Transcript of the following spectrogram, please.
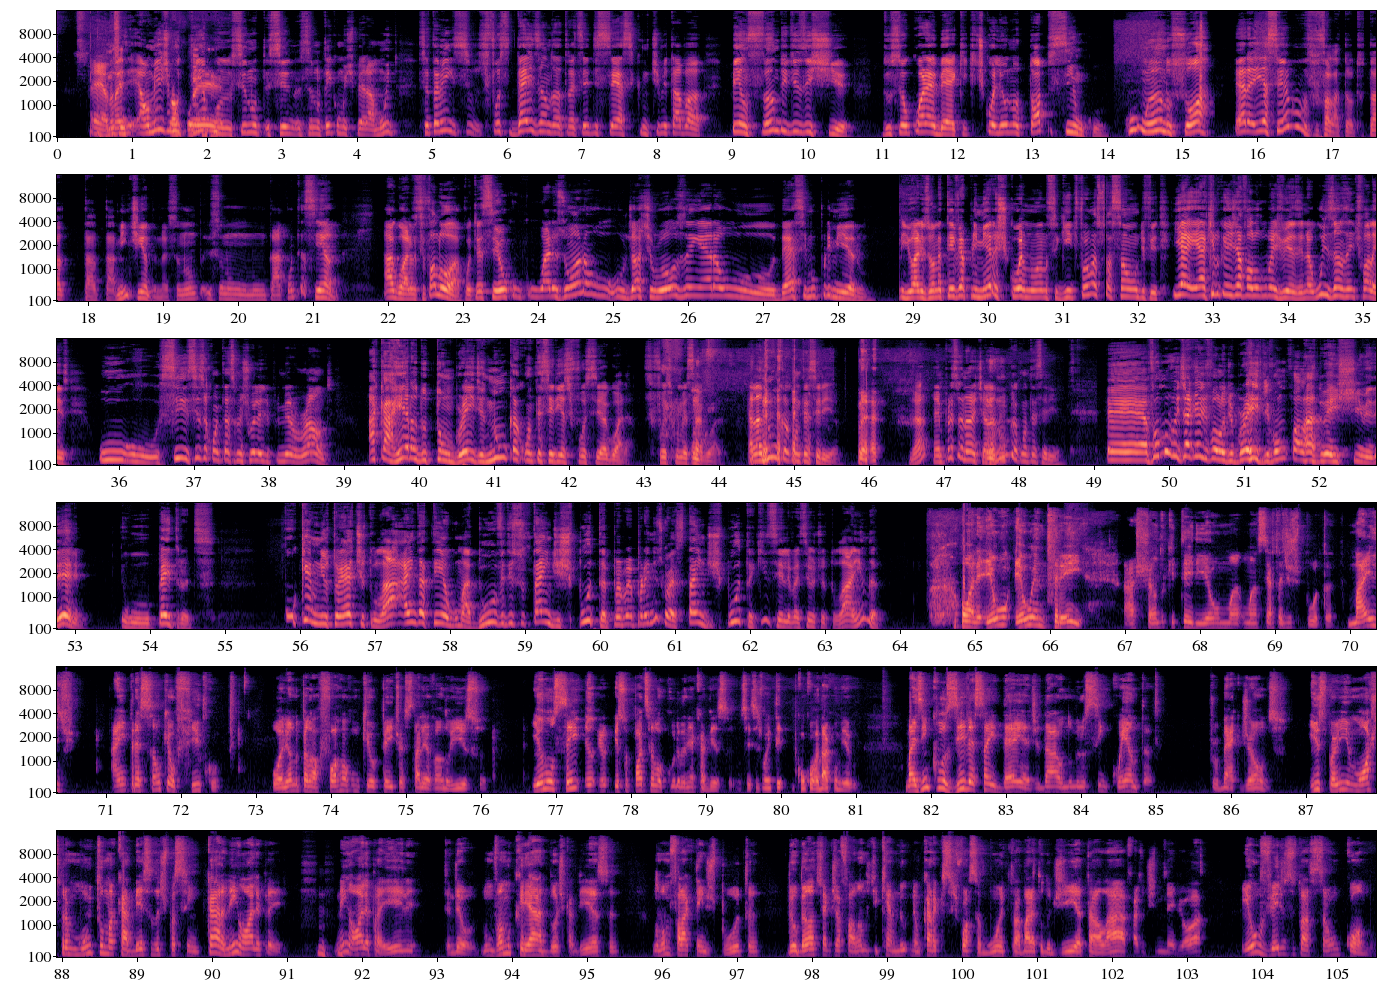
é, mas sei. ao mesmo tempo, se não, se, se não tem como esperar muito, você também, se fosse 10 anos atrás, você dissesse que um time estava pensando em desistir do seu quarterback que escolheu no top 5 com um ano só, era, ia ser. Falar, tá, tá, tá, tá mentindo, né? Isso não, isso não, não tá acontecendo. Agora, você falou, aconteceu com o Arizona, o, o Josh Rosen era o décimo primeiro. E o Arizona teve a primeira escolha no ano seguinte. Foi uma situação difícil. E é, é aquilo que a gente já falou algumas vezes, né? Alguns anos a gente fala isso. O, o se, se isso acontece com a escolha de primeiro round, a carreira do Tom Brady nunca aconteceria se fosse agora. Se fosse começar agora. Ela nunca aconteceria. né? É impressionante, ela uhum. nunca aconteceria. É, vamos, já que a gente falou de Brady, vamos falar do ex-time dele, o Patriots. O Cam Newton é titular? Ainda tem alguma dúvida? Isso está em disputa? Para início conversa, está em disputa aqui se ele vai ser o titular ainda? Olha, eu, eu entrei achando que teria uma, uma certa disputa, mas a impressão que eu fico, olhando pela forma com que o Patriots está levando isso, e eu não sei, eu, eu, isso pode ser loucura da minha cabeça, não sei se vocês vão ter, concordar comigo, mas inclusive essa ideia de dar o número 50 pro Mac Jones, isso para mim mostra muito uma cabeça do tipo assim, cara, nem olha para ele. nem olha para ele, entendeu? Não vamos criar dor de cabeça, não vamos falar que tem disputa. Bill Belichick já falando que Cam Newton é um cara que se esforça muito, trabalha todo dia, tá lá, faz um time melhor. Eu vejo a situação como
